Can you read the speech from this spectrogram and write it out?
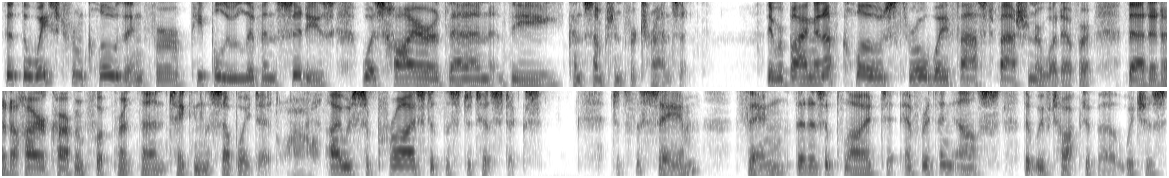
that the waste from clothing for people who live in cities was higher than the consumption for transit. They were buying enough clothes, throwaway fast fashion or whatever, that it had a higher carbon footprint than taking the subway did. Wow. I was surprised at the statistics. It's the same thing that is applied to everything else that we've talked about, which is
